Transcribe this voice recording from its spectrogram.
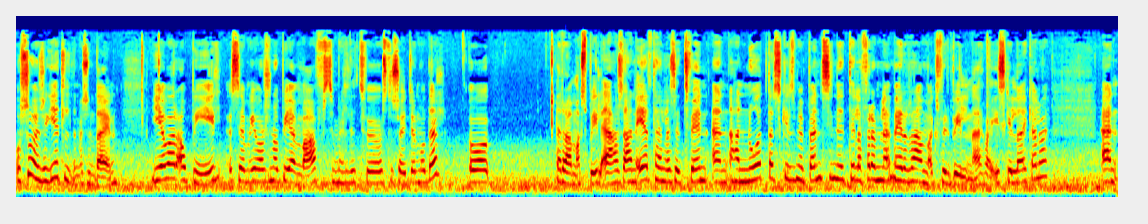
og svo eins og ég til dæmis um daginn ég var á bíl sem ég var svona BMW sem heldur 2017 model og rafmaksbíl, eða hans- hann er tæmlega sér tvinn en hann notar skils með bensinni til að framlega meira rafmaks fyrir bílina eitthvað, ég skil það ekki alveg. En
